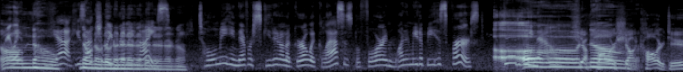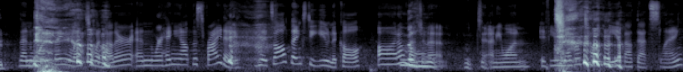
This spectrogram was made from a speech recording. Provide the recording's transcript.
Oh no. Yeah, he's no, no, actually no, no, really no, no, nice. no, no, no, no. He told me he never skeeted on a girl with glasses before and wanted me to be his first. Oh yeah, no. baller shot caller, dude. Then one thing led to another, and we're hanging out this Friday. It's all thanks to you, Nicole. Uh, don't No. mention it to anyone. If you never taught me about that slang,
